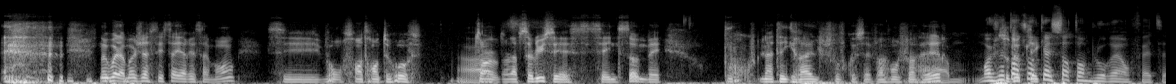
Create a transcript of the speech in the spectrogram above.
Donc voilà, moi j'ai acheté ça il y a récemment. C'est bon, 130 euros. Ah, Dans, dans l'absolu, c'est c'est une somme, mais pour l'intégrale, je trouve que c'est vraiment faire. ah, moi, j'attends Surtout que toujours les- qu'elle sorte en Blu-ray en fait.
